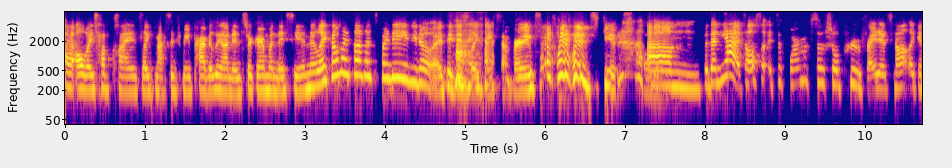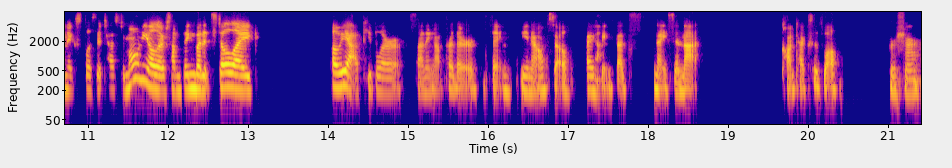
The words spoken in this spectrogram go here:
I always have clients like message me privately on Instagram when they see it and they're like, oh my God, that's my name. You know, I think it's like makes them very excited. it's cute. Um, but then yeah, it's also it's a form of social proof, right? It's not like an explicit testimonial or something, but it's still like, oh yeah, people are signing up for their thing, you know. So I yeah. think that's nice in that context as well. For sure.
